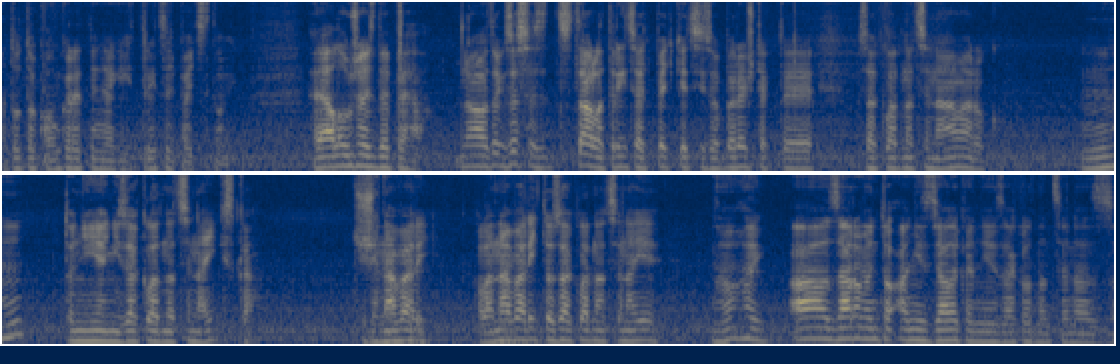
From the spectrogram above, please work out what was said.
a toto konkrétne nejakých 35 stojí. Hej, ale už aj z DPH. No ale tak zase stále 35, keď si zoberieš, tak to je základná cena Amaroku. Mhm. To nie je ani základná cena x Čiže Mhm. Navary. Ale Navary to základná cena je. No hej. A zároveň to ani zďaleka nie je základná cena s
